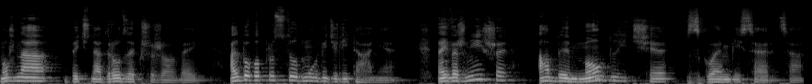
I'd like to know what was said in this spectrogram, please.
Można być na drodze krzyżowej, albo po prostu odmówić litanie. Najważniejsze, aby modlić się z głębi serca.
